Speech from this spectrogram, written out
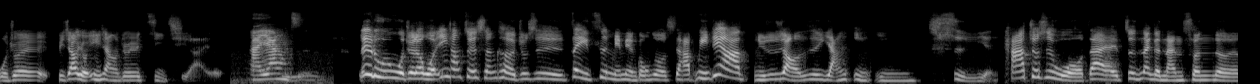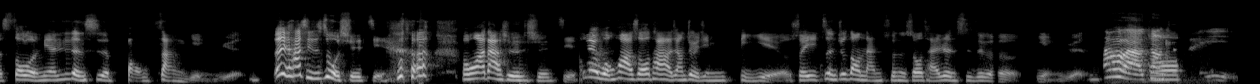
我就会比较有印象，就会记起来了。哪样子？例如，我觉得我印象最深刻的就是这一次绵绵工作室，她米蒂亚女主角是杨颖莹饰演，她就是我在就那个南村的 solo 里面认识的宝藏演员，而且她其实是我学姐，文化大学的学姐。因为文化的时候她好像就已经毕业了，所以真的就到南村的时候才认识这个演员。她后来好像去北艺，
